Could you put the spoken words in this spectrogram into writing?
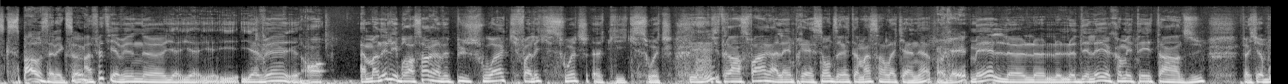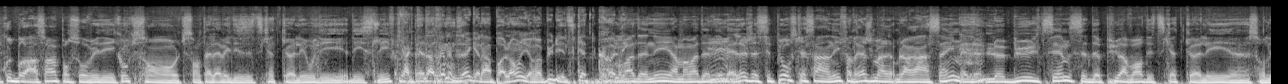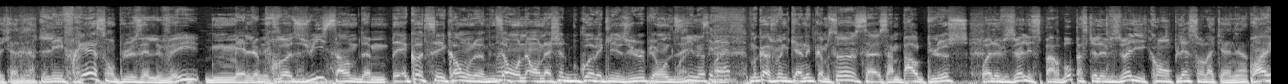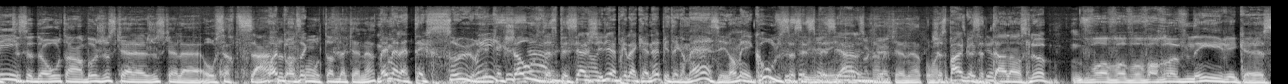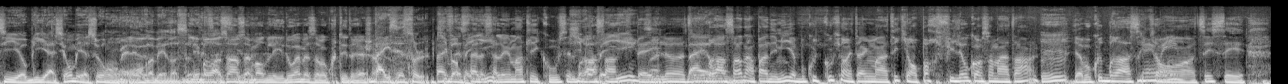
Qu'est-ce qui se passe avec ça? En fait, il y avait une... A- il y avait... on- à un moment donné, les brasseurs avaient plus le choix qu'il fallait qu'ils switchent, euh, qu'ils switchent, qu'ils transfèrent à l'impression directement sur la canette. OK. Mais le, le- le- le délai a comme été étendu. Fait qu'il y a beaucoup de brasseurs pour sauver des coûts qui sont, qui sont allés avec des étiquettes collées ou des, des sleeves. Fait que t'es en train de me dire que dans pas long, il y aura plus d'étiquettes À un collées. moment donné, à un moment donné, ben là, je sais plus où ce que ça en est. Faudrait que je me, me renseigne, mais le, le but ultime, c'est de plus avoir d'étiquettes collées euh, sur les canettes. Les frais sont plus élevés, mais le produit semble de... Écoute, c'est con, là. On, on achète beaucoup avec les yeux, puis on le dit, là. Vrai. Moi, quand je veux une canette comme ça, ça, ça me parle plus. Ouais, le visuel est super beau parce que le visuel il est complet sur la canette. Ouais. Tu sais, c'est de haut en bas jusqu'à la- jusqu'à la- au sertissage, Ouais, là, puis on dans le dirait fond, au top de la canette. Même à la texture, il y a Oui, quelque chose ça. de spécial. Chélie a pris la canette, puis il était comme, ah, c'est non, mais cool, ça, c'est spécial. Dans la canette, ouais. J'espère que cette tendance-là va, va, va, va revenir et que s'il y a obligation, bien sûr, on, on reverra ça. Les brasseurs se mordent les doigts, ben ça va coûter très cher. Ben, c'est sûr. Ben, Qui va ça, ça, payer? ça alimente les coûts. C'est le brasseur qui paye. Là. Ben, les on- brasseurs, dans la pandémie, il y a beaucoup de coûts qui ont été augmentés, qui n'ont pas refilé aux consommateurs. Hum. Il y a beaucoup de brasseries Ben qui ont.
